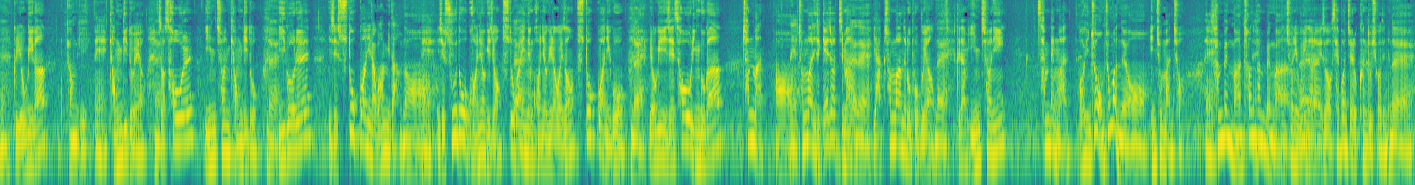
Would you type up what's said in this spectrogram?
네. 그리고 여기가 경기. 네, 경기도예요. 그래서 서울, 인천, 경기도 네. 이거를 이제 수도권이라고 합니다. 어. 네, 이제 수도 권역이죠. 수도가 네. 있는 권역이라고 해서 수도권이고 네. 여기 이제 서울 인구가 천만. 어. 네, 천만 이제 깨졌지만 네네. 약 천만으로 보고요. 네. 그다음 인천이 300만. 어, 인천 엄청 많네요. 인천 많죠. 네. 300만, 네. 1300만. 인천이 우리나라에서 세 번째로 큰 도시거든요. 네.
